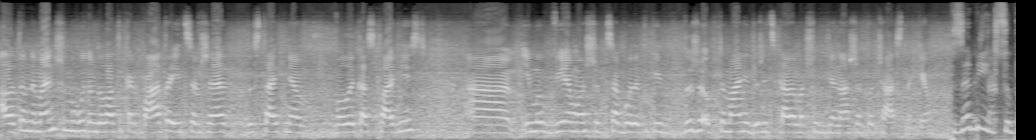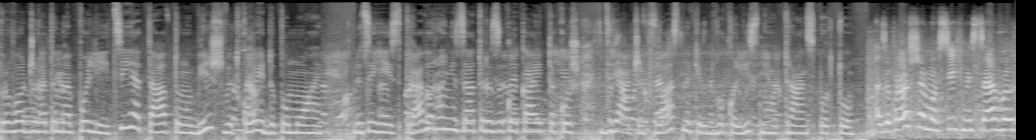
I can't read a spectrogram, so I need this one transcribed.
Але тим не менше ми будемо долати Карпати, і це вже достатньо велика складність. І ми віримо, що це буде такий дуже оптимальний, дуже цікавий маршрут для наших учасників. Забіг супроводжуватиме поліція та автомобіль швидкої допомоги. До цієї справи організатори закликають також зрячих власників двоколісного транспорту. Запрошуємо всіх місцевих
